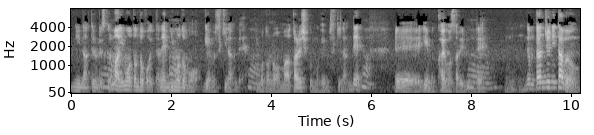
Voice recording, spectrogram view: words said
になってるんですけど、うん。まあ妹のとこ行ったね、ん。妹もゲーム好きなんで、うん。妹の、まあ彼氏君もゲーム好きなんで、うん。えーゲーム解放されるんで、うん。うん。でも単純に多分、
